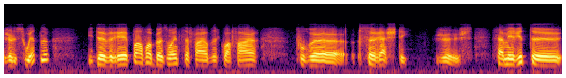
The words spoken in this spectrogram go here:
je le souhaite là il devrait pas avoir besoin de se faire dire quoi faire pour euh, se racheter. Ça mérite euh,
